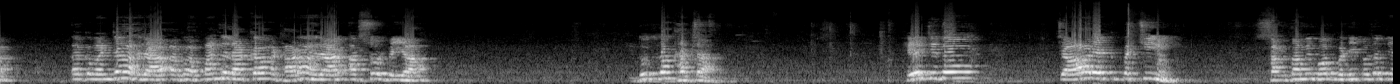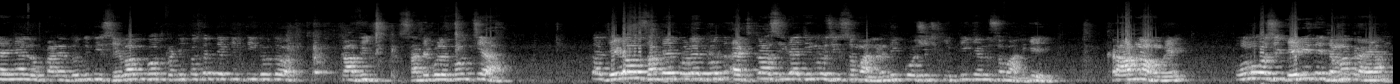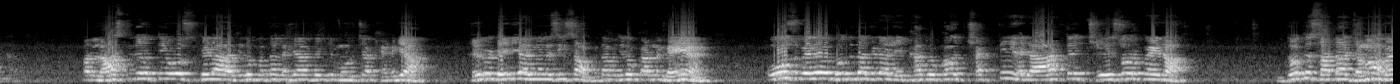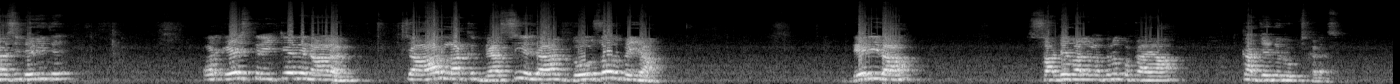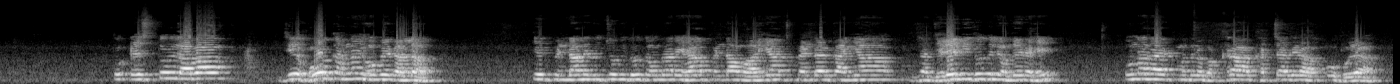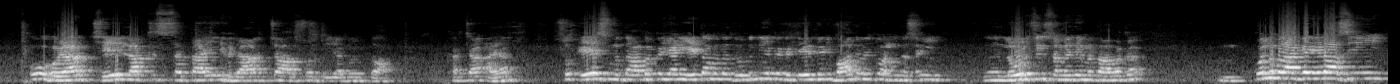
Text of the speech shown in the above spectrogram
51000 5 ਲੱਖ 18800 ਰੁਪਇਆ ਦੁੱਧ ਦਾ ਖਰਚਾ। ਫਿਰ ਜਦੋਂ 4125 ਨੂੰ ਸੰਗਤਾਂ ਵੀ ਬਹੁਤ ਵੱਡੀ ਪੱਧਰ ਤੇ ਆਈਆਂ, ਲੋਕਾਂ ਨੇ ਦੁੱਧ ਦੀ ਸੇਵਾ ਵੀ ਬਹੁਤ ਵੱਡੀ ਪੱਧਰ ਤੇ ਕੀਤੀ, ਦੁੱਧ ਕਾਫੀ ਸਾਡੇ ਕੋਲੇ ਪਹੁੰਚਿਆ। ਤਾਂ ਜਿਹੜਾ ਉਹ ਸਾਡੇ ਕੋਲੇ ਦੁੱਧ ਐਕਸਟਰਾ ਸੀਗਾ ਜਿਹਨੂੰ ਅਸੀਂ ਸੰਭਾਲਣ ਦੀ ਕੋਸ਼ਿਸ਼ ਕੀਤੀ ਕਿ ਉਹਨੂੰ ਸੰਭਾਲੀਏ ਖਰਾਬ ਨਾ ਹੋਵੇ, ਉਹਨੂੰ ਅਸੀਂ ਡੇਅਰੀ ਤੇ ਜਮ੍ਹਾਂ ਕਰਾਇਆ। ਪਰ ਲਾਸਟ ਦੇ ਉੱਤੇ ਉਸ ਜਿਹੜਾ ਜਦੋਂ ਪਤਾ ਲੱਗਿਆ ਕਿ ਮੋਰਚਾ ਖਿੰਡ ਗਿਆ, ਫਿਰ ਉਹ ਡੇਅਰੀ ਵਾਲੇ ਨਾਲ ਅਸੀਂ ਹਿਸਾਬ ਕਿਤਾਬ ਜਦੋਂ ਕਰਨ ਗਏ ਆ ਉਸ ਵੇਲੇ ਉਹ ਦੁੱਧ ਦਾ ਜਿਹੜਾ ਲੇਖਾ ਜੋਖਾ ਉਹ 36000 ਤੇ 600 ਰੁਪਏ ਦਾ ਦੁੱਧ ਸਾਡਾ ਜਮ੍ਹਾਂ ਹੋਇਆ ਸੀ ਡੇਰੀ ਤੇ। ਔਰ ਇਸ ਤਰੀਕੇ ਦੇ ਨਾਲ 482200 ਰੁਪਇਆ ਡੇਰੀ ਦਾ ਸਾਡੇ ਵੱਲ ਮਤਲਬ ਬਕਾਇਆ ਕਰਜ਼ੇ ਦੇ ਰੂਪ ਚ ਖੜਾ ਸੀ। ਤੋਂ ਇਸ ਤੋਂ ਇਲਾਵਾ ਜੇ ਹੋਰ ਕਰਨਾ ਹੀ ਹੋਵੇ ਗੱਲ, ਕਿ ਪਿੰਡਾਂ ਦੇ ਵਿੱਚੋਂ ਵੀ ਦੁੱਧ ਆਉਂਦਾ ਰਿਹਾ, ਪਿੰਡਾਂ ਵਾਲੀਆਂ ਪਿੰਡ ਇਕਾਈਆਂ ਜਾਂ ਜਿਹੜੇ ਵੀ ਦੁੱਧ ਲਿਆਉਂਦੇ ਰਹੇ, ਉਹਨਾਂ ਦਾ ਇੱਕ ਮਤਲਬ ਵੱਖਰਾ ਖਰਚਾ ਜਿਹੜਾ ਉਹ ਹੋਇਆ। ਉਹ ਹੋਇਆ 627400 ਰੁਪਇਆ ਦੁੱਧ ਦਾ ਖਰਚਾ ਆਇਆ। ਸੋ ਇਸ ਮੁਤਾਬਕ ਯਾਨੀ ਇਹ ਤਾਂ ਮਤਲਬ ਦੁੱਧ ਦੀ ਇੱਕ ਡਿਟੇਲ ਜਿਹੜੀ ਬਾਅਦ ਵਿੱਚ ਤੁਹਾਨੂੰ ਦੱਸਣੀ ਲੋੜ ਸੀ ਸਮੇਂ ਦੇ ਮੁਤਾਬਕ। ਕੁੱਲ ਮਿਲਾ ਕੇ ਜਿਹੜਾ ਅਸੀਂ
